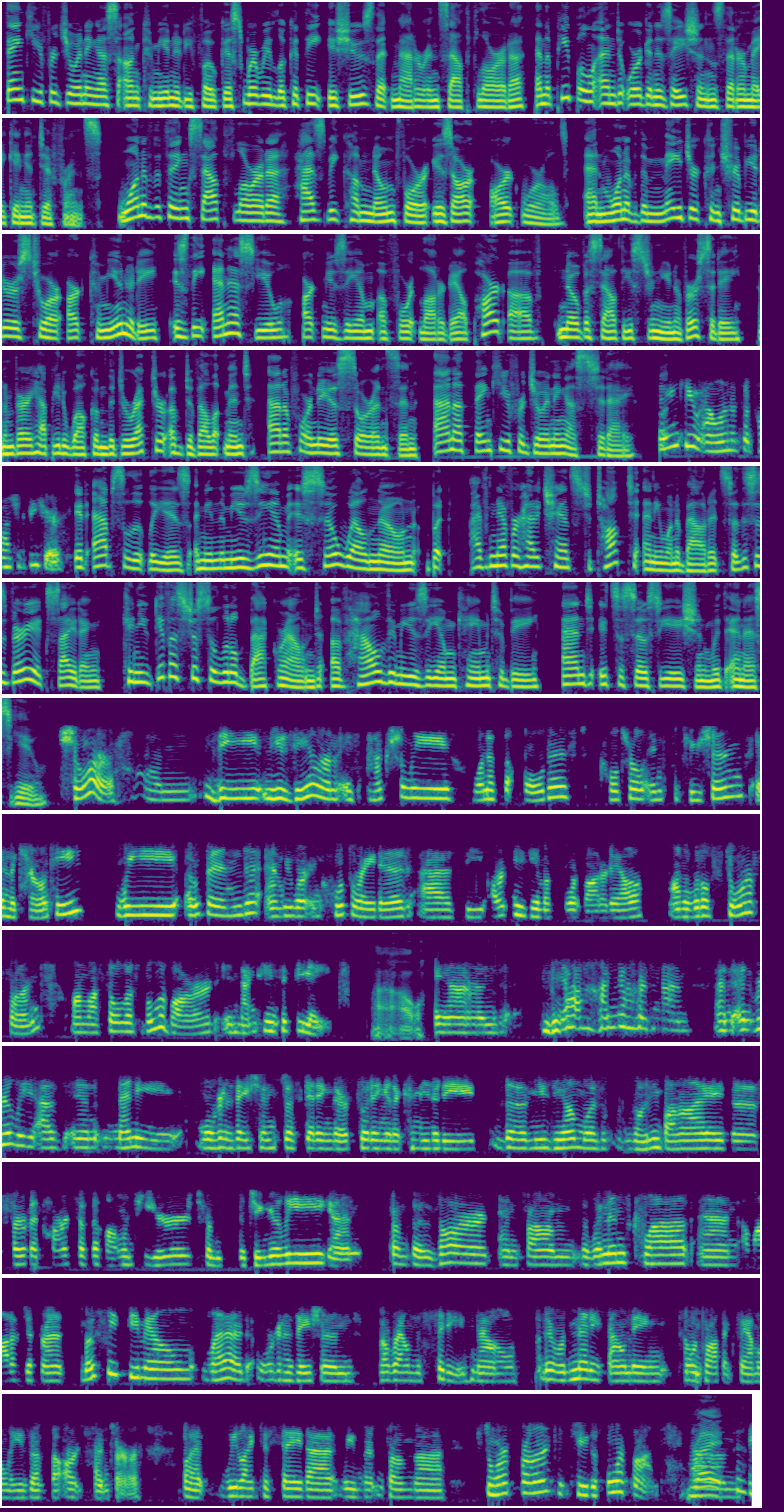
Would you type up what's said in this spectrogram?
Thank you for joining us on Community Focus, where we look at the issues that matter in South Florida and the people and organizations that are making a difference. One of the things South Florida has become known for is our art world. And one of the major contributors to our art community is the NSU Art Museum of Fort Lauderdale, part of Nova Southeastern University. And I'm very happy to welcome the Director of Development, Anna Fornias Sorensen. Anna, thank you for joining us today. Thank you, Ellen. It's a pleasure to be here. It absolutely is. I mean, the museum is so well known, but I've never had a chance to talk to anyone about it, so this is very exciting. Can you give us just a little background of how the museum came to be and its association with NSU? Sure. Um, the museum is actually one of the oldest cultural institutions in the county. We opened and we were incorporated as the Art Museum of Fort Lauderdale on a little storefront on Las Olas Boulevard in 1958. Wow. And yeah, I know. And, um, and, and really, as in many organizations just getting their footing in a community, the museum was run by the fervent hearts of the volunteers from the Junior League and from Beaux Arts and from the Women's Club and a lot of different, mostly female led organizations around the city. Now, there were many founding philanthropic families of the Art Center, but we like to say that we went from the storefront to the forefront. Right. Um,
